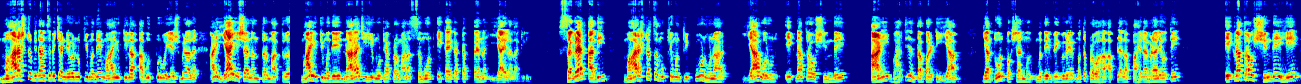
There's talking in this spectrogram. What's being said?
महाराष्ट्र विधानसभेच्या निवडणुकीमध्ये महायुतीला अभूतपूर्व यश मिळालं आणि या यशानंतर मात्र महायुतीमध्ये नाराजी ही मोठ्या प्रमाणात समोर एका एका टप्प्यानं यायला लागली. सगळ्यात आधी महाराष्ट्राचा मुख्यमंत्री कोण होणार? यावरून एकनाथराव शिंदे आणि भारतीय जनता पार्टी या या दोन पक्षांमध्ये वेगवेगळे मतप्रवाह आपल्याला पाहायला मिळाले होते. एकनाथराव शिंदे हे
